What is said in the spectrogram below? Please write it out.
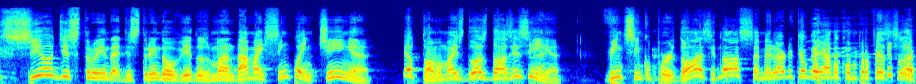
se o Destruindo, Destruindo Ouvidos mandar mais cinquentinha, eu tomo mais duas dosezinhas. 25 por dose? Nossa, é melhor do que eu ganhava como professor.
